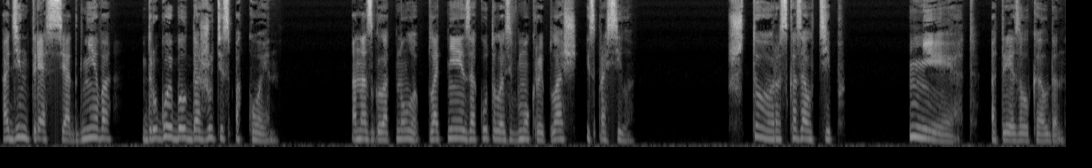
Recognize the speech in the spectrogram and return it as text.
Один трясся от гнева, другой был до жути спокоен. Она сглотнула, плотнее закуталась в мокрый плащ и спросила. «Что?» — рассказал тип. «Нет», — отрезал Келден.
